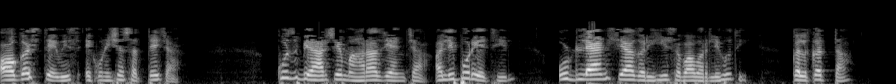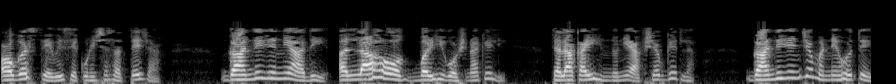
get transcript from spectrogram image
ऑगस्ट तेवीस एकोणीशे सत्तेचाळ. कुचबिहारचे महाराज यांच्या अलीपूर येथील वुडलँड्स या घरी ही सभा भरली होती. कलकत्ता ऑगस्ट तेवीस एकोणीशे सत्तेचाळ. गांधीजींनी आधी अल्लाह अकबर ही घोषणा केली. त्याला काही हिंदूंनी आक्षेप घेतला. गांधीजींचे म्हणणे होते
